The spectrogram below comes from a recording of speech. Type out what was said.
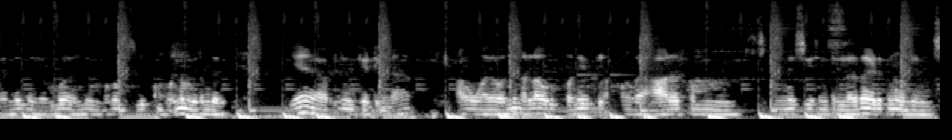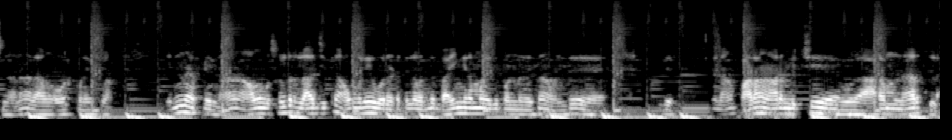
வந்து ரொம்ப வந்து முகம் சிலிக்கும் ஒன்றும் இருந்தது. ஏன் அப்படின்னு கேட்டிங்கன்னா அவங்க அதை வந்து நல்லா ஒர்க் பண்ணியிருக்கலாம் அவங்க ஹாரர் கம் இன்வெஸ்டிகேஷன் த்ரில்லர் தான் எடுக்கணும் அப்படின்னு இருந்துச்சுன்னா அதை அவங்க ஒர்க் பண்ணியிருக்கலாம் என்ன அப்படின்னா அவங்க சொல்கிற லாஜிக்கு அவங்களே ஒரு இடத்துல வந்து பயங்கரமாக இது பண்ணது தான் வந்து இது. ஏன்னா படம் ஆரம்பித்து ஒரு அரை மணி நேரத்தில்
